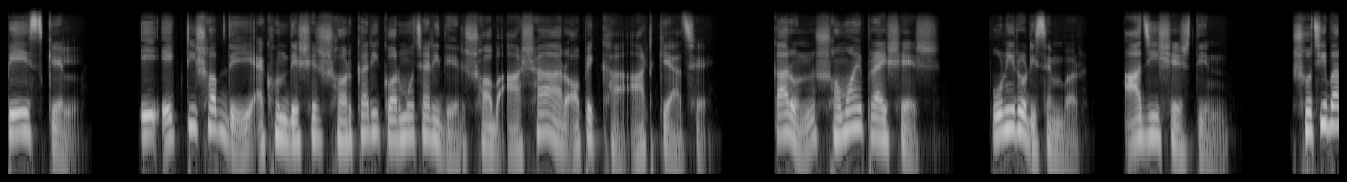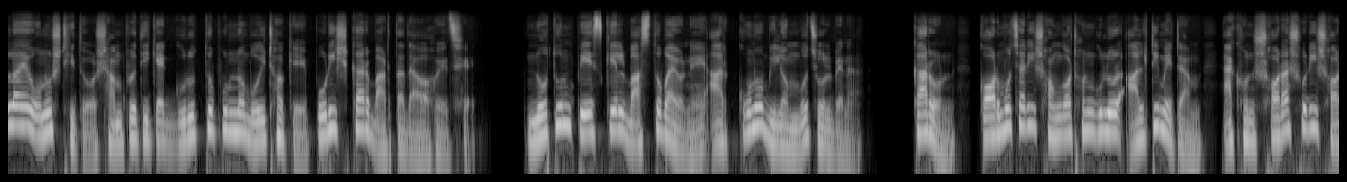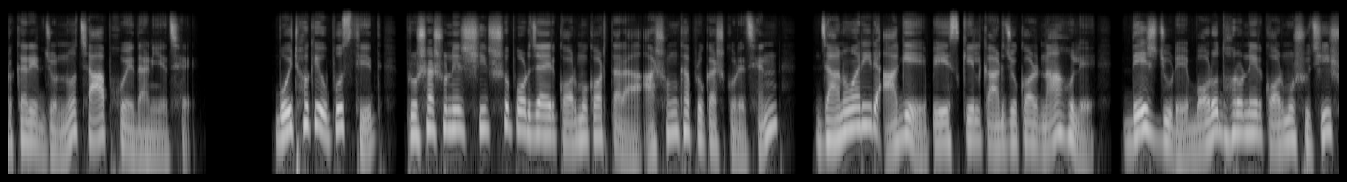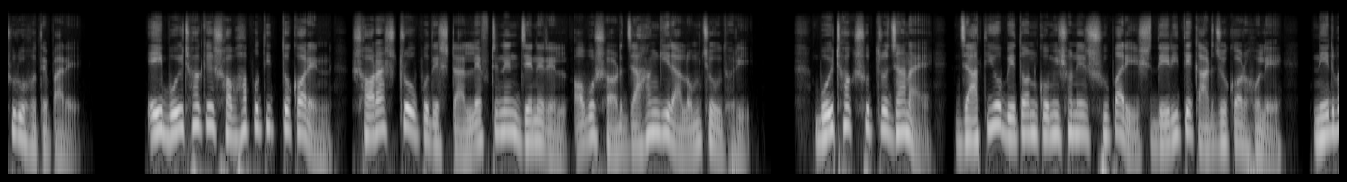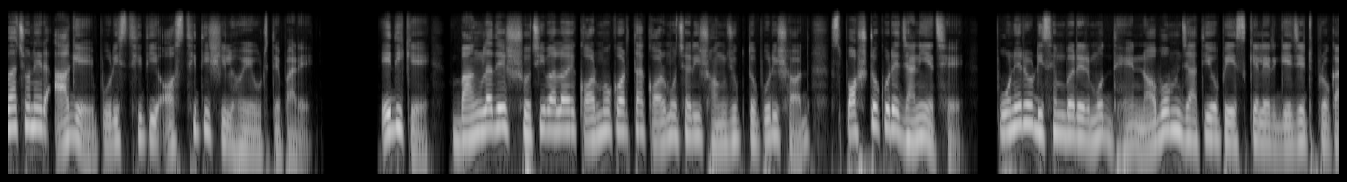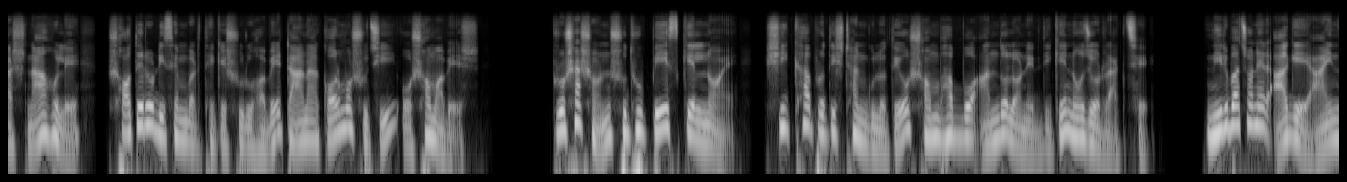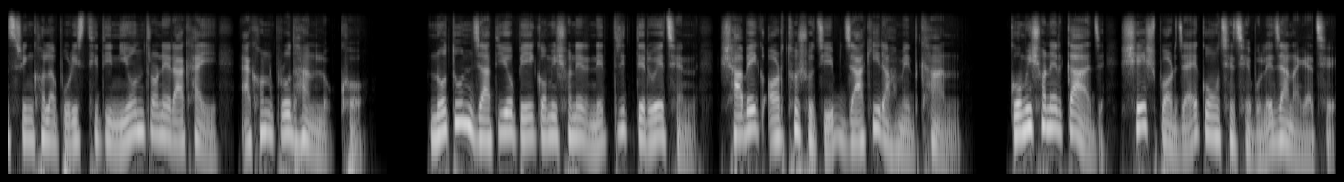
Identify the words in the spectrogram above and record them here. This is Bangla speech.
Pay scale. এই একটি শব্দেই এখন দেশের সরকারি কর্মচারীদের সব আশা আর অপেক্ষা আটকে আছে। কারণ সময় প্রায় শেষ, পনেরো ডিসেম্বর, আজই শেষ দিন। সচিবালয়ে অনুষ্ঠিত সাম্প্রতিক এক গুরুত্বপূর্ণ বৈঠকে পরিষ্কার বার্তা দেওয়া হয়েছে। নতুন পে স্কেল বাস্তবায়নে আর কোনো বিলম্ব চলবে না। কারণ কর্মচারী সংগঠনগুলোর আল্টিমেটাম এখন সরাসরি সরকারের জন্য চাপ হয়ে দাঁড়িয়েছে। বৈঠকে উপস্থিত প্রশাসনের শীর্ষ পর্যায়ের কর্মকর্তারা আশঙ্কা প্রকাশ করেছেন, জানুয়ারির আগে পে স্কেল কার্যকর না হলে দেশজুড়ে বড় ধরনের কর্মসূচি শুরু হতে পারে। এই বৈঠকে সভাপতিত্ব করেন স্বরাষ্ট্র উপদেষ্টা লেফটেন্যান্ট জেনারেল অবসর জাহাঙ্গীর আলম চৌধুরী। বৈঠক সূত্র জানায়, জাতীয় বেতন কমিশনের সুপারিশ দেরিতে কার্যকর হলে নির্বাচনের আগে পরিস্থিতি অস্থিতিশীল হয়ে উঠতে পারে। এদিকে, বাংলাদেশ সচিবালয় কর্মকর্তা কর্মচারী সংযুক্ত পরিষদ স্পষ্ট করে জানিয়েছে, পনেরো ডিসেম্বরের মধ্যে নবম জাতীয় পে স্কেলের গেজেট প্রকাশ না হলে সতেরো ডিসেম্বর থেকে শুরু হবে টানা কর্মসূচি ও সমাবেশ। প্রশাসন শুধু পে স্কেল নয়, শিক্ষা প্রতিষ্ঠানগুলোতেও সম্ভাব্য আন্দোলনের দিকে নজর রাখছে। নির্বাচনের আগে আইন শৃঙ্খলা পরিস্থিতি নিয়ন্ত্রণে রাখাই এখন প্রধান লক্ষ্য। নতুন জাতীয় পে কমিশনের নেতৃত্বে রয়েছেন সাবেক অর্থসচিব জাকির আহমেদ খান। কমিশনের কাজ শেষ পর্যায়ে পৌঁছেছে বলে জানা গেছে।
